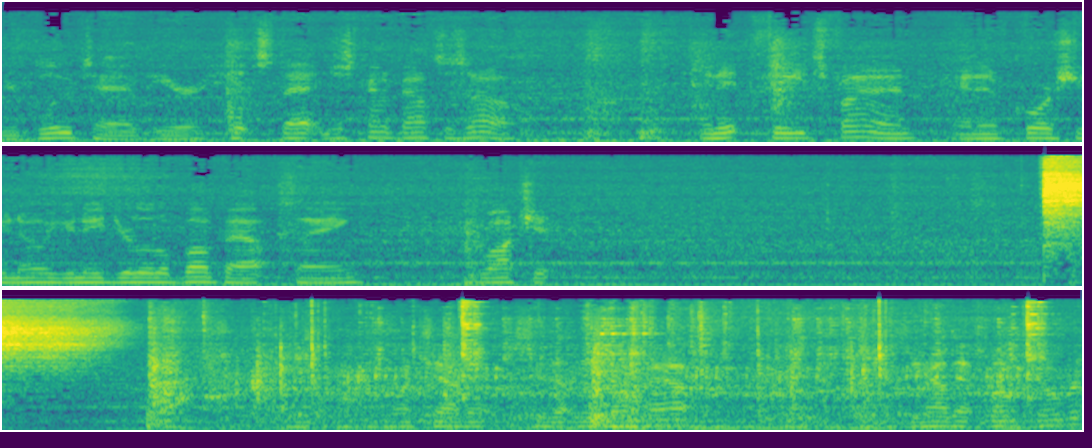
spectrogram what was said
your glue tab here hits that and just kind of bounces off. And it feeds fine. And then of course, you know, you need your little bump out thing. Watch it. Watch how that, see that little bump out? See how that bumps over?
